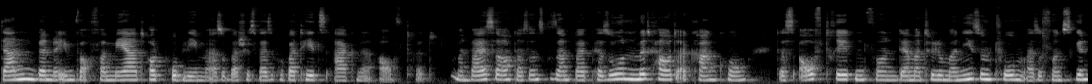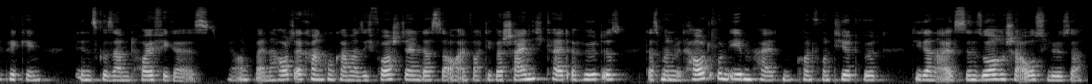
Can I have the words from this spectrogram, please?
dann, wenn eben auch vermehrt Hautprobleme, also beispielsweise Pubertätsakne auftritt. Man weiß auch, dass insgesamt bei Personen mit Hauterkrankung das Auftreten von Dermatillomanie-Symptomen, also von Skinpicking, insgesamt häufiger ist. Ja, und bei einer Hauterkrankung kann man sich vorstellen, dass da auch einfach die Wahrscheinlichkeit erhöht ist, dass man mit Hautunebenheiten konfrontiert wird, die dann als sensorische Auslöser,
